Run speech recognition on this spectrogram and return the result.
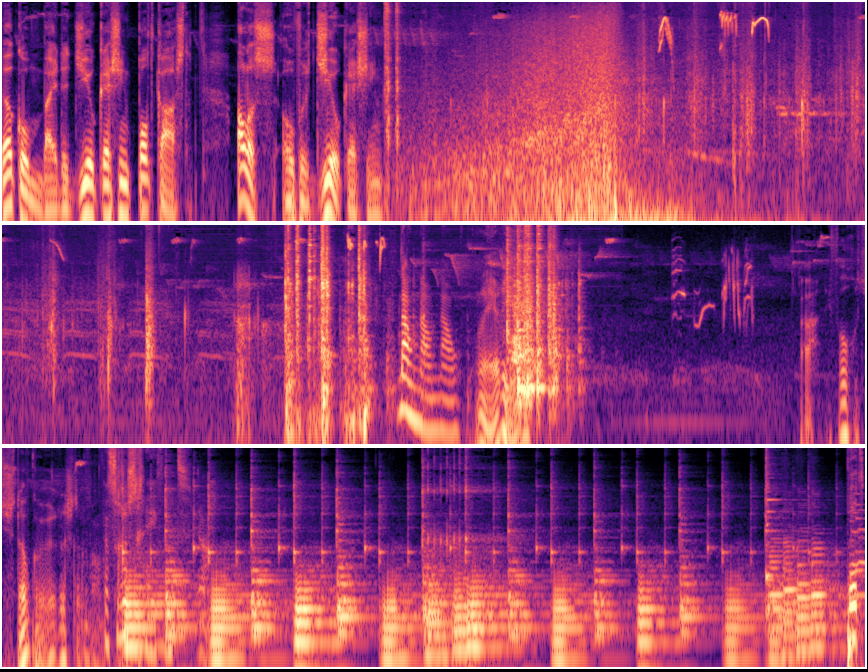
Welkom bij de Geocaching Podcast. Alles over geocaching. Nou, nou, nou. Nee, herrie. Ah, die vogeltjes zijn ook weer rustig van. Dat is rustgevend.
